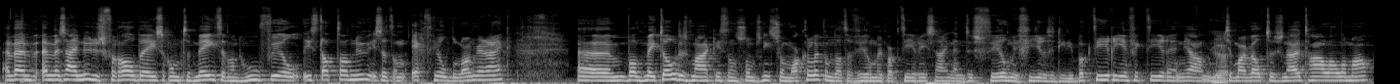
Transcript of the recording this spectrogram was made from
En, wij, en we zijn nu dus vooral bezig om te meten van hoeveel is dat dan nu? Is dat dan echt heel belangrijk? Um, want methodes maken is dan soms niet zo makkelijk, omdat er veel meer bacteriën zijn en dus veel meer virussen die die bacteriën infecteren. En ja, dan moet je maar wel tussenuit halen allemaal.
